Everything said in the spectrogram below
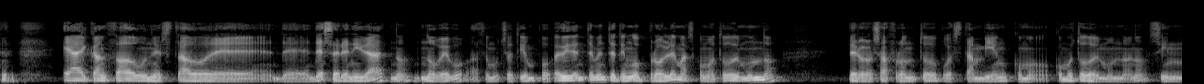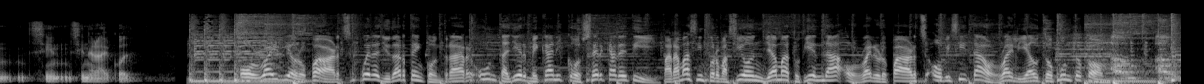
he alcanzado un estado de, de, serenidad, ¿no? No bebo hace mucho tiempo. Evidentemente tengo problemas como todo el mundo, pero los afronto pues también como, como todo el mundo, ¿no? Sin, sin, sin el alcohol. O'Reilly Auto Parts puede ayudarte a encontrar un taller mecánico cerca de ti. Para más información, llama a tu tienda O'Reilly Auto Parts o visita oreillyauto.com.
